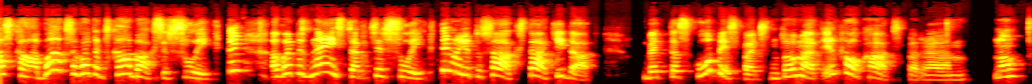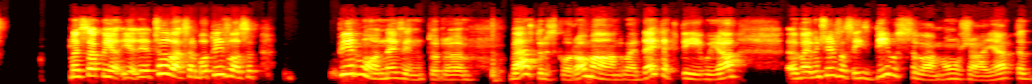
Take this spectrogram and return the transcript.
as kābāks, vai tad kābāks ir slikti, vai tad neizcepts ir slikti, nu, ja tu sāksi tā ķidāt. Bet tas kopiespēks, nu, tomēr ir kaut kāds par, um, nu, es saku, ja, ja cilvēks varbūt izlasa pirmo, nezinu, tur vēsturisko romānu vai detektīvu, ja, vai viņš izlasīs divus savā mūžā, ja, tad,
